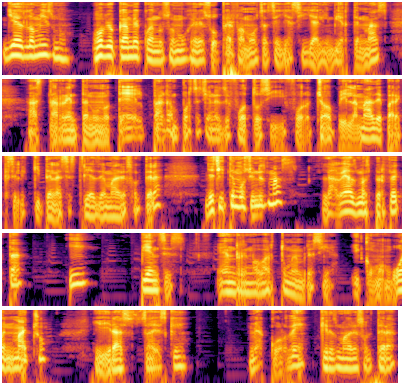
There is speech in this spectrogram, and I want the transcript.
Y es lo mismo. Obvio cambia cuando son mujeres súper famosas ellas sí ya le invierten más. Hasta rentan un hotel, pagan por sesiones de fotos y Photoshop y la madre para que se le quiten las estrías de madre soltera. Y así te emociones más, la veas más perfecta y pienses en renovar tu membresía. Y como un buen macho, y dirás, ¿sabes qué? Me acordé que eres madre soltera.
